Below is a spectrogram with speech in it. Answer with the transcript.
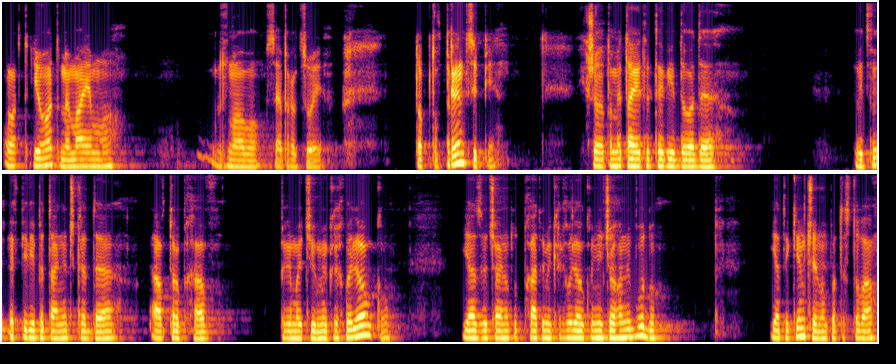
От, і от ми маємо знову все працює. Тобто, в принципі, якщо ви пам'ятаєте те відео, де від FPV питаннячка, де автор пхав приймачі в мікрохвильовку, я, звичайно, тут пхати мікрохвильовку нічого не буду. Я таким чином потестував.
